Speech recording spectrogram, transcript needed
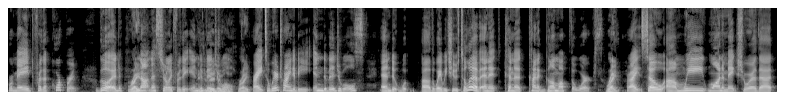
were made for the corporate good, Right. not necessarily for the individual. Individual, right. Right. So we're trying to be individuals and w- uh, the way we choose to live, and it kind of kind of gum up the works Right. right? So um, we want to make sure that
